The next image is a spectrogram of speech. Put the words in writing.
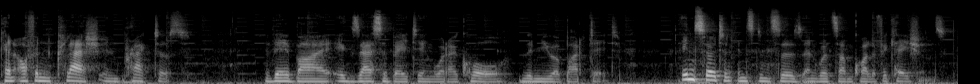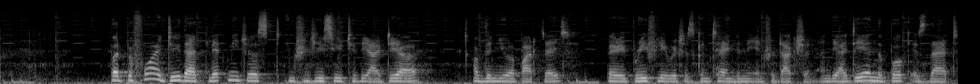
can often clash in practice, thereby exacerbating what I call the new apartheid, in certain instances and with some qualifications. But before I do that, let me just introduce you to the idea of the new apartheid very briefly, which is contained in the introduction. And the idea in the book is that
